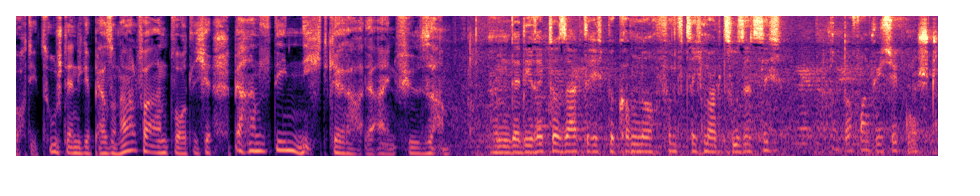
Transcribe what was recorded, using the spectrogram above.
Doch die zuständige Personalverantwortliche behandelt ihn nicht gerade einfühlsam. Ähm, der Direktor sagte, ich bekomme noch 50 Mark zusätzlich. Davon weiß ich nicht.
